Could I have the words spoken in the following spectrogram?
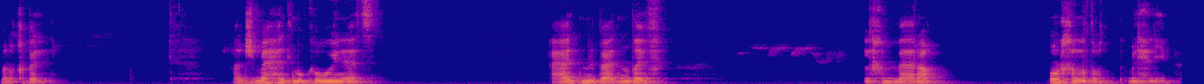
من قبل. غنجمع هاد المكونات. عاد من بعد نضيف الخمارة ونخلط بالحليب.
